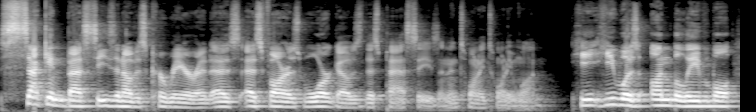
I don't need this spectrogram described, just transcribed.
second best season of his career and as as far as war goes this past season in 2021. He he was unbelievable.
